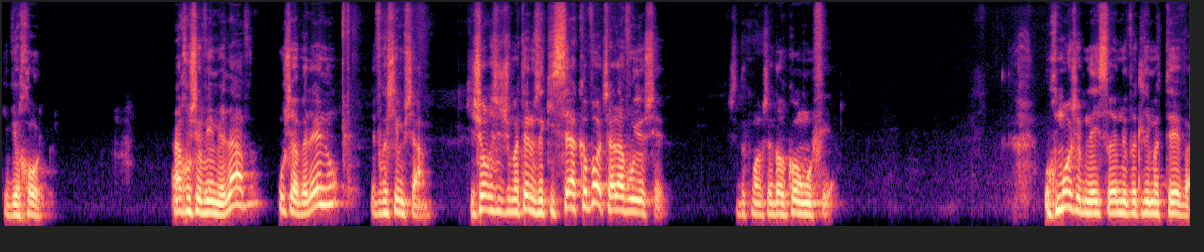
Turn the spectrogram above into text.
כביכול. אנחנו שווים אליו, הוא שב אלינו, נפגשים שם. כי שורש נשמתנו זה כיסא הכבוד שעליו הוא יושב. שזה כלומר שדרכו הוא מופיע. וכמו שבני ישראל מבטלים הטבע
